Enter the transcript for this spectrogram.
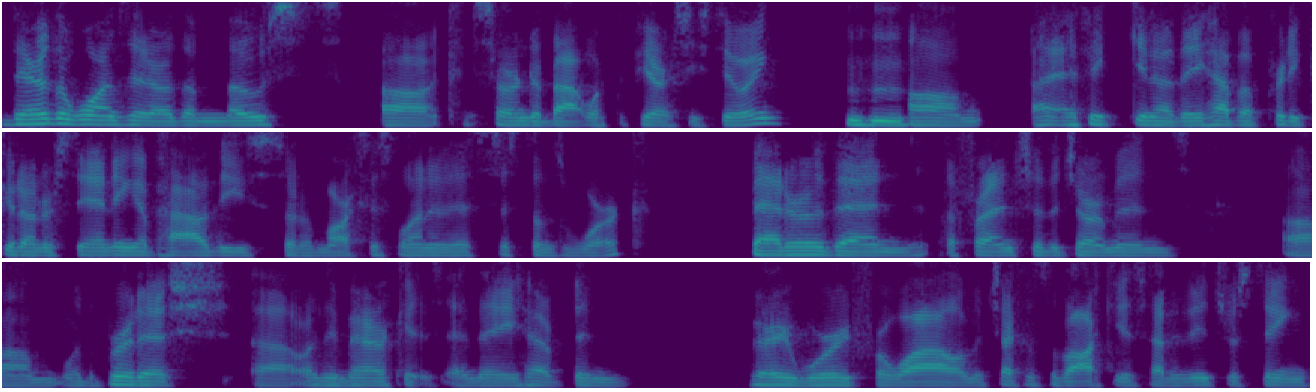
they're the ones that are the most uh, concerned about what the PRC is doing. Mm-hmm. Um, I, think you know they have a pretty good understanding of how these sort of Marxist-Leninist systems work, better than the French or the Germans um, or the British uh, or the Americans, and they have been very worried for a while. I mean, Czechoslovakia has had an interesting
